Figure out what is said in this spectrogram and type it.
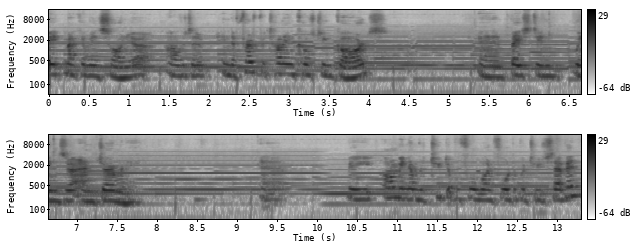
Terry McAvin Sonia. I was in the 1st Battalion Coldstream Guards uh, based in Windsor and Germany. Uh, the Army number 2441427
